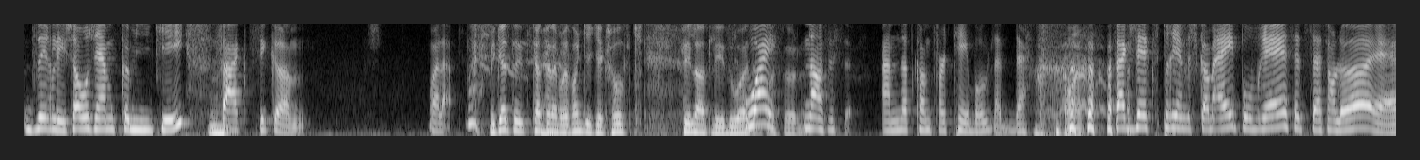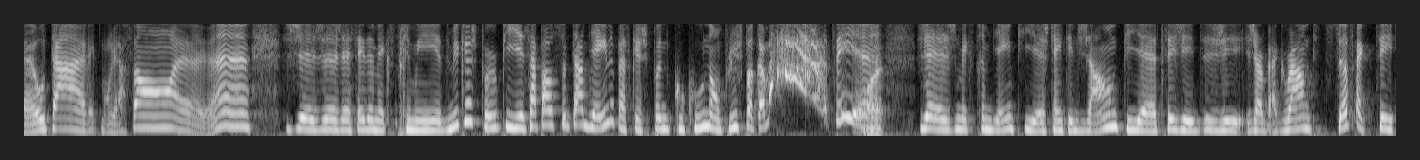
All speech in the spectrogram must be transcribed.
dire les choses, j'aime communiquer. Mhm. Fait que c'est comme voilà. Mais quand t'as quand t'as l'impression qu'il y a quelque chose qui te file entre les doigts, ouais. pas ça. là. Non, c'est ça. I'm not comfortable là-dedans. Ouais. fait que j'exprime. Je suis comme, hey, pour vrai, cette situation-là, euh, autant avec mon garçon, euh, hein, je- je- j'essaie de m'exprimer du mieux que je peux. Puis ça passe tout le temps bien, là, parce que je suis pas une coucou non plus. Je suis pas comme, ah, tu sais, euh, Ouais. je, je m'exprime bien, puis euh, je suis intelligente, puis euh, tu sais, j'ai- j'ai j'ai un background, puis tout ça. Fait que, tu sais,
